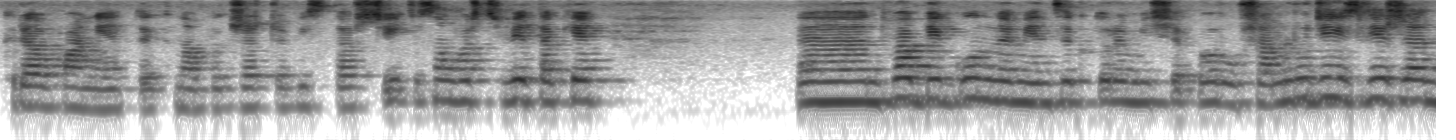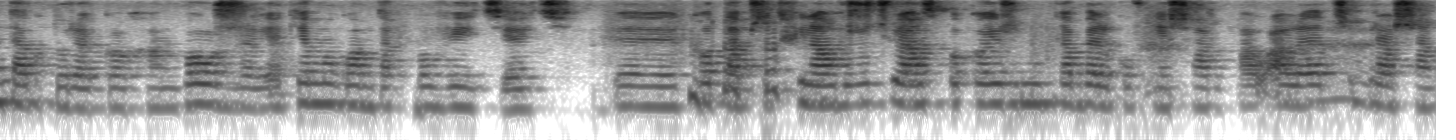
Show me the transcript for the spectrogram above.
kreowanie tych nowych rzeczywistości. I to są właściwie takie dwa bieguny, między którymi się poruszam, ludzie i zwierzęta, które kocham. Boże, jak ja mogłam tak powiedzieć. Y, kota przed chwilą wyrzuciłam z pokoju, żeby mi kabelków nie szarpał, ale przepraszam.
